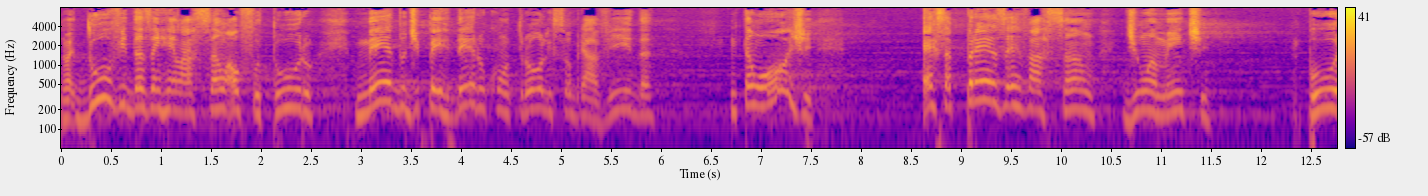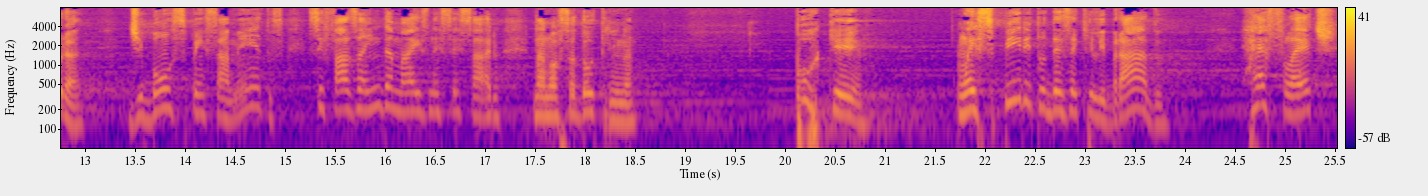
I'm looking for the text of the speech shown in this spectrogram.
é? dúvidas em relação ao futuro, medo de perder o controle sobre a vida. Então, hoje, essa preservação de uma mente pura, de bons pensamentos, se faz ainda mais necessário na nossa doutrina. Porque um espírito desequilibrado reflete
